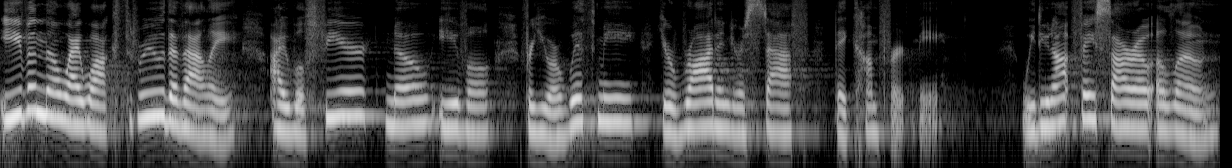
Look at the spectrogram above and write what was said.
even though I walk through the valley, I will fear no evil, for you are with me, your rod and your staff, they comfort me. We do not face sorrow alone.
